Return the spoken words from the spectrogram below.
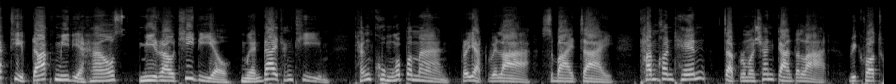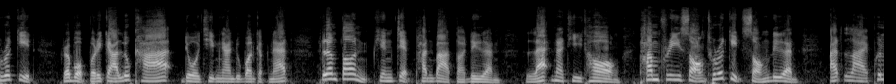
Active Dark Media House มีเราที่เดียวเหมือนได้ทั้งทีม ทั้งคุมงบประมาณ ประหยัดเวลา สบายใจทำคอนเทนต์ จัดโปรโมชั่นการตลาด วิเคราะห์ธุรกิจ ระบบบริการลูกค้า โดยทีมงานดูบอลกับแนทเริ่มต้นเพียง 7,000 บาทต่อเดือน และนาทีทองทำฟรี 2 ธุรกิจ 2 เดือน แอดไลน์เพื่อ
